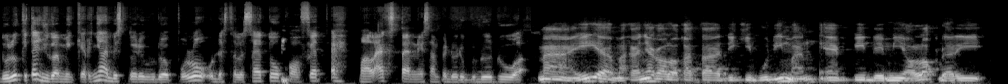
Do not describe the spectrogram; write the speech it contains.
Dulu kita juga mikirnya habis 2020 udah selesai tuh COVID. Eh malah extend nih sampai 2022. Nah iya, makanya kalau kata Diki Budiman, epidemiolog dari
